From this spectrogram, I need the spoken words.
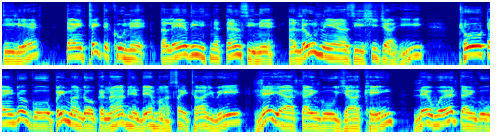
တီလျက်တိုင်ထိတ်တစ်ခုနှင့်တလဲသည်နှစ်တန်းစီနှင့် အလုံးနှစ်ရာစီရှိကြ၏ထိုတိုင်တို့ကိုဗိမာန်တော်ကနားပြင်ထဲမှစိုက်ထား၍လက်ရာတိုင်ကိုယာခိန်လက်ဝဲတိုင်ကို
